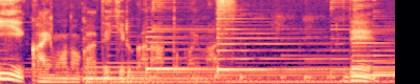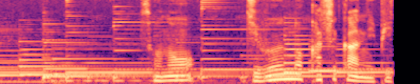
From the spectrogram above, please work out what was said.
いい買い物ができるかなと思います。でその自分の価値観にぴっ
